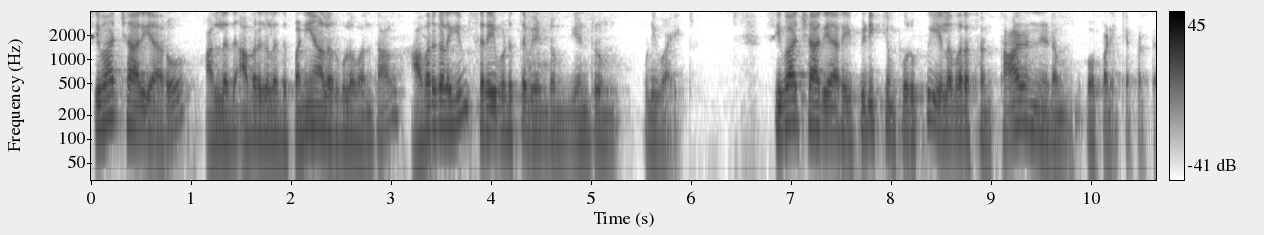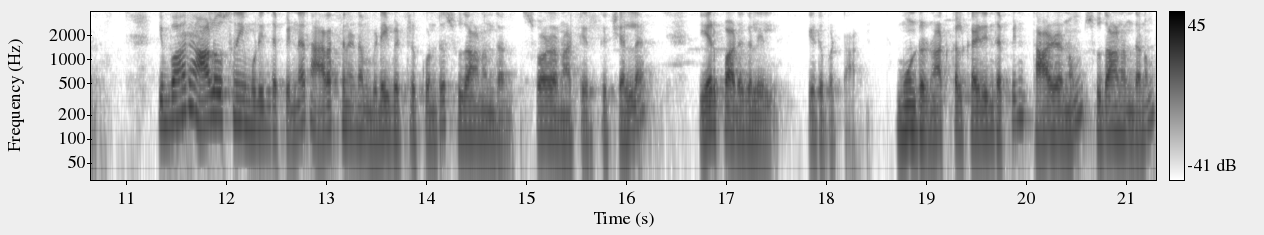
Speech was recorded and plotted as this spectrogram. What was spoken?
சிவாச்சாரியாரோ அல்லது அவர்களது பணியாளர்களோ வந்தால் அவர்களையும் சிறைப்படுத்த வேண்டும் என்றும் முடிவாயிற்று. சிவாச்சாரியாரை பிடிக்கும் பொறுப்பு இளவரசன் தாழனிடம் ஒப்படைக்கப்பட்டது. இவ்வாறு ஆலோசனை முடிந்த பின்னர் அரசனிடம் விடைபெற்று கொண்டு சுதானந்தன் சோழ நாட்டிற்கு செல்ல ஏற்பாடுகளில் ஈடுபட்டான். மூன்று நாட்கள் கழிந்த பின் தாழனும் சுதானந்தனும்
